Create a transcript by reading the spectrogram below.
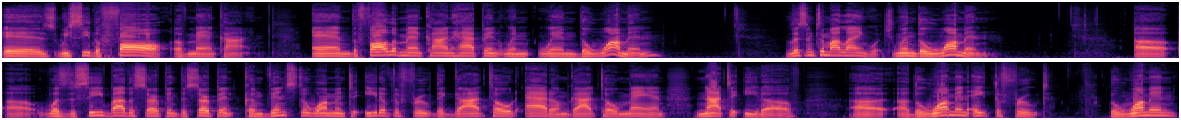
is we see the fall of mankind. And the fall of mankind happened when when the woman listen to my language, when the woman uh, uh, was deceived by the serpent. The serpent convinced the woman to eat of the fruit that God told Adam, God told man not to eat of. Uh, uh the woman ate the fruit. The woman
